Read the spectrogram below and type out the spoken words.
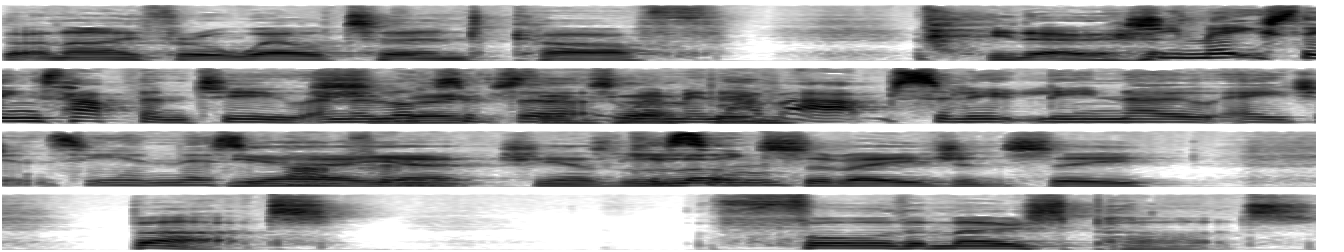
Got an eye for a well-turned calf. You know, She makes things happen too, and a lot of the women happen. have absolutely no agency in this. Yeah, apart from yeah. She has kissing. lots of agency, but for the most part,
